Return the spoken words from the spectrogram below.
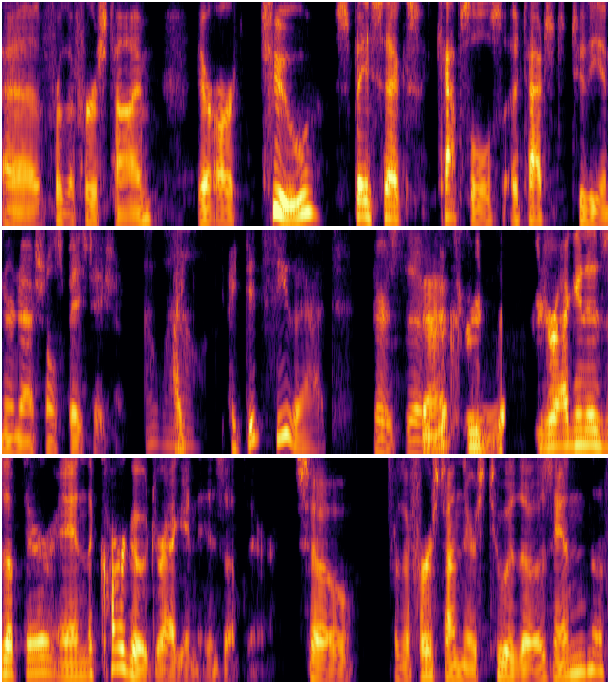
uh, for the first time, there are two SpaceX capsules attached to the International Space Station. Oh wow. I- I did see that. There's the, the, crew, cool. the Crew Dragon is up there, and the Cargo Dragon is up there. So for the first time, there's two of those, and the,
